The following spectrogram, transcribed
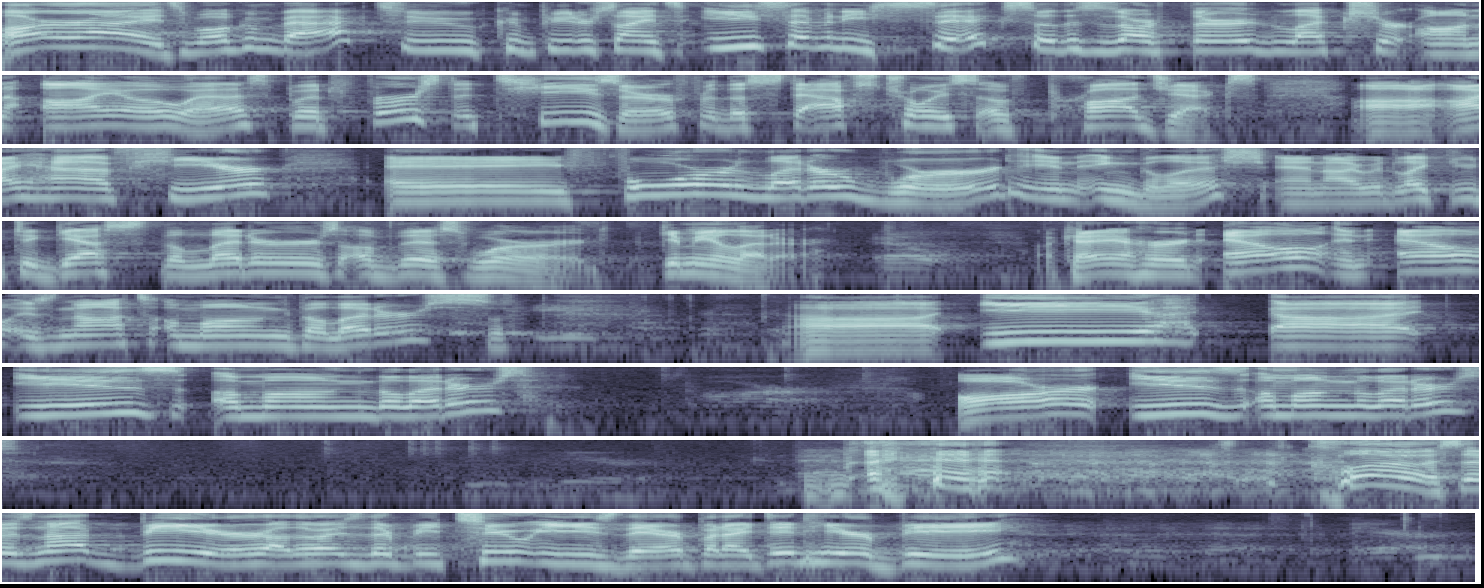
All right, welcome back to Computer Science E76. So this is our third lecture on iOS, but first a teaser for the staff's choice of projects. Uh, I have here a four-letter word in English, and I would like you to guess the letters of this word. Give me a letter. L. Okay, I heard L, and L is not among the letters. Uh, e uh, is among the letters. R. R is among the letters. Close. So it's not beer, otherwise there'd be two E's there, but I did hear B.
